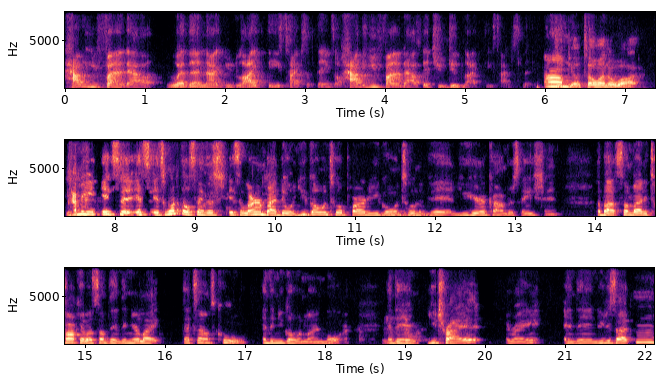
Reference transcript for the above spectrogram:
How do you find out whether or not you like these types of things, or how do you find out that you do like these types of things? Um, Dip your toe in the water. I mean, it's a, it's it's one of those things. It's, it's learned by doing. You go into a party, you go into an event, you hear a conversation about somebody talking about something, then you're like, "That sounds cool," and then you go and learn more, and then you try it, right? And then you decide, hmm,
